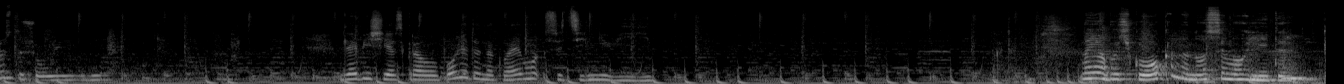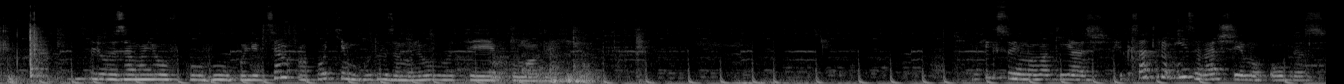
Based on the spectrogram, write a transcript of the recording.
розташовую її. Для більш яскравого погляду наклеїмо суцільні вії. На яблучко ока наносимо глітер. Роблю замальовку губ олівцем, а потім буду замальовувати помадою. Фіксуємо макіяж фіксатором і завершуємо образ.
